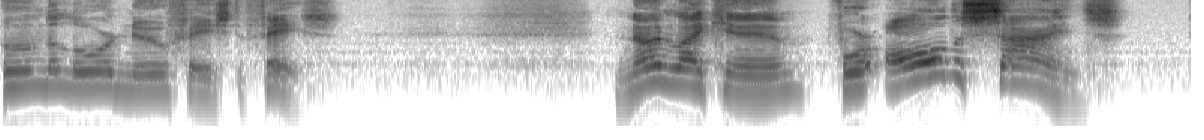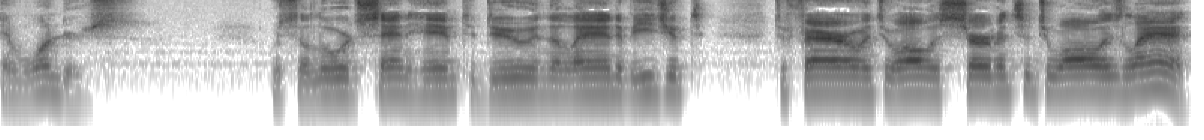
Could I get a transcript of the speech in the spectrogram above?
whom the Lord knew face to face. None like him for all the signs and wonders which the Lord sent him to do in the land of Egypt to Pharaoh and to all his servants and to all his land,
